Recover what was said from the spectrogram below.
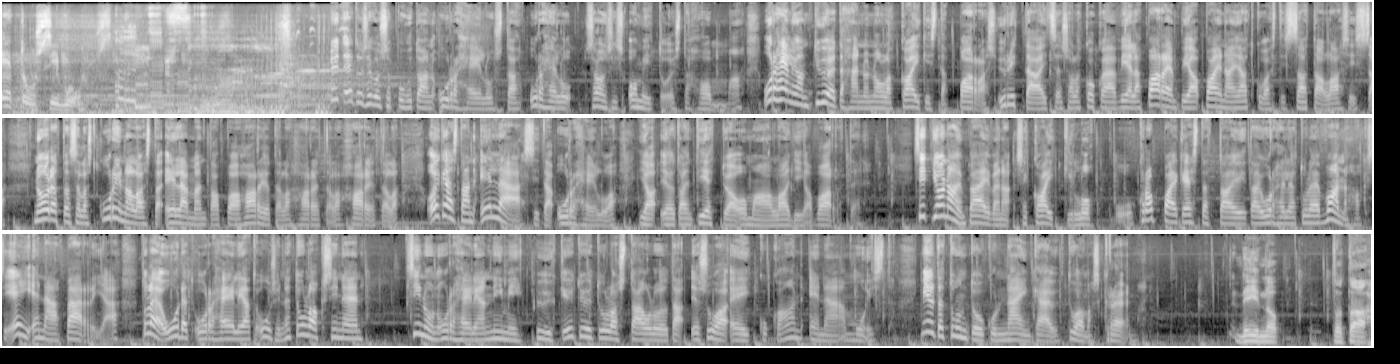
Etusivu. Nyt etusivussa puhutaan urheilusta. Urheilu, se on siis omituista hommaa. Urheilijan työtähän on olla kaikista paras. Yrittää itse asiassa olla koko ajan vielä parempi ja painaa jatkuvasti sata lasissa. Noudattaa sellaista kurinalaista elämäntapaa, harjoitella, harjoitella, harjoitella. Oikeastaan elää sitä urheilua ja, ja jotain tiettyä omaa lajia varten. Sitten jonain päivänä se kaikki loppuu. Kroppa ei kestä tai, tai urheilija tulee vanhaksi, ei enää pärjää. Tulee uudet urheilijat uusine tuloksineen. Sinun urheilijan nimi pyyhkiytyy tulostaululta ja sua ei kukaan enää muista. Miltä tuntuu, kun näin käy Tuomas Grönman? Niin, no tota,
